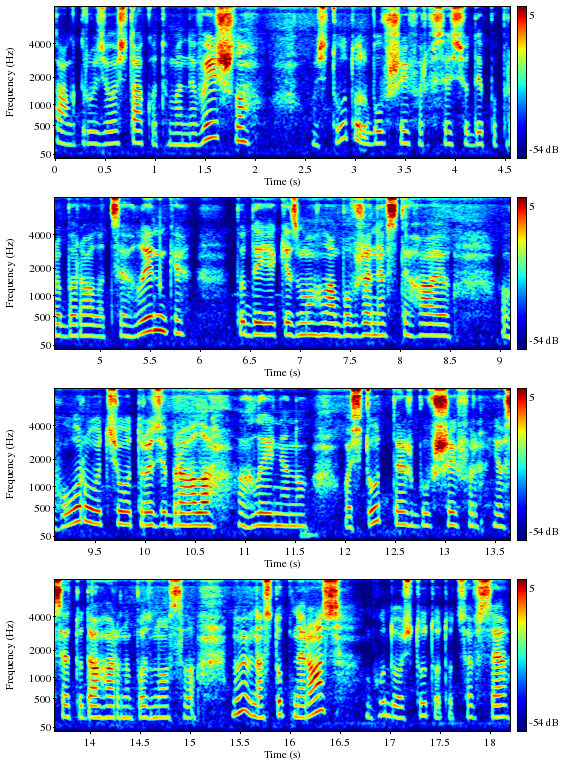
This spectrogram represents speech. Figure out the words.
Так, друзі, ось так от у мене вийшло. Ось тут от був шифер, все сюди поприбирала цеглинки, туди, які змогла, бо вже не встигаю. Гору оцю от розібрала глиняну. Ось тут теж був шифер, я все туди гарно позносила. Ну і в наступний раз буду ось тут от це все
